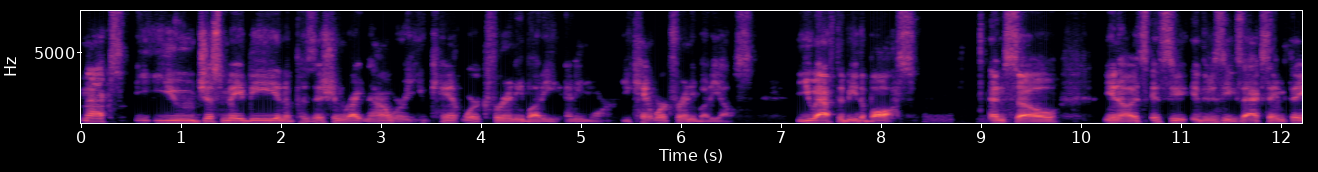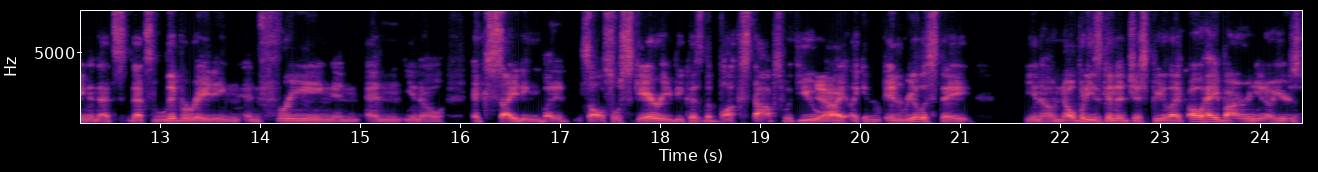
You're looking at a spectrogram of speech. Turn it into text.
Max, you just may be in a position right now where you can't work for anybody anymore. You can't work for anybody else. You have to be the boss. And so, you know it's it's the, it is the exact same thing and that's that's liberating and freeing and and you know exciting but it's also scary because the buck stops with you yeah. right? Like in, in real estate you know nobody's gonna just be like oh hey byron you know here's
